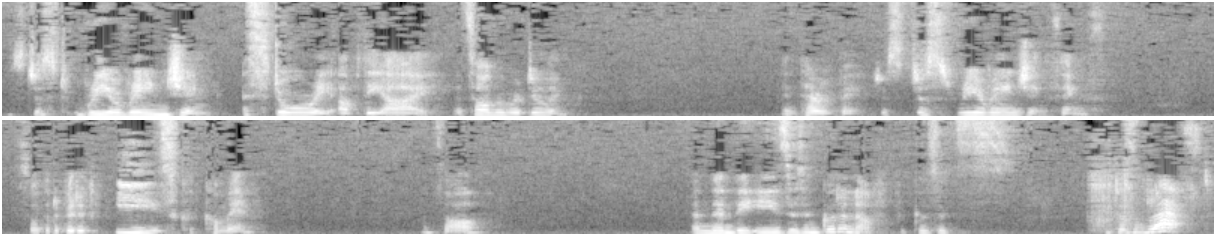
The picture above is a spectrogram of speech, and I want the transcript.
It was just rearranging a story of the eye. That's all we were doing in therapy. Just, just rearranging things so that a bit of ease could come in. That's all. And then the ease isn't good enough because it's, it doesn't last.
